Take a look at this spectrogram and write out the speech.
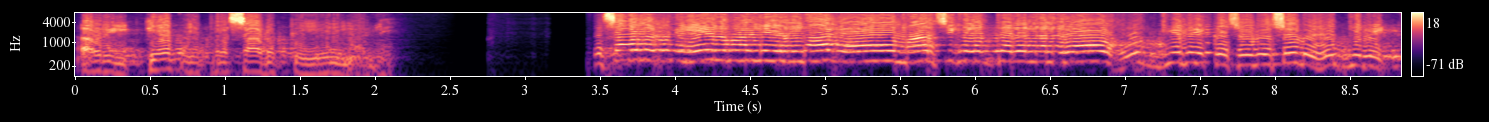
ಅವರಿಗೆ ಕೇಳ್ತಾನೆ ಪ್ರಸಾದಕ್ಕೆ ಏನು ಮಾಡಲಿ? ಪ್ರಸಾದಕ್ಕೆ ಏನು ಮಾಡಲಿ ಅಂದಾಗ ಮಹರ್ಷಿಗಳಂತಾರೆ ನನಗ ಹುಗ್ಗಿಬೇಕು, ಸುಡು ಸುಡು ಹುಗ್ಗಿಬೇಕು.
